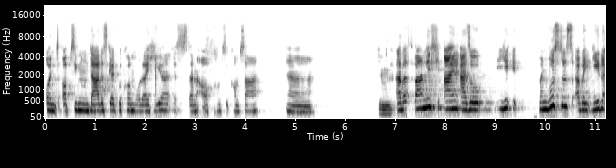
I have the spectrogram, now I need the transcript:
und ob sie nun da das Geld bekommen oder hier, ist dann auch kommt sie kommt äh, mhm. Aber es war nicht ein, also je, man wusste es, aber jeder,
